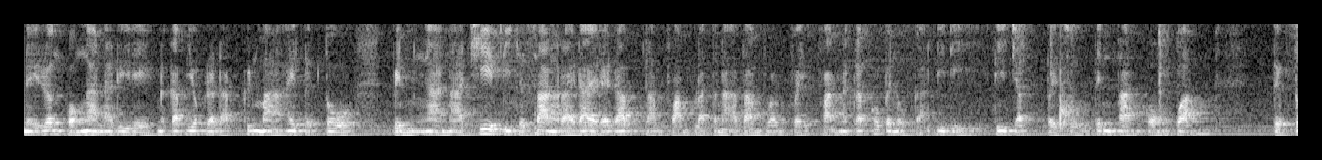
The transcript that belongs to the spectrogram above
ในเรื่องของงานอดิเรกนะครับ ยกระดับขึ้นมาให้เติบโต เป็นงานอาชีพที่จะสร้างรายได้รายรับ ตามความปรารถนาตามความใฝ่ฝันนะครับ ก็เป็นโอกาสดีๆที่จะไปสู่เส้นทางของความเติบโต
